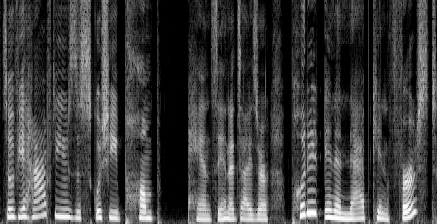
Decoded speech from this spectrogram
So, if you have to use the squishy pump hand sanitizer, put it in a napkin first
